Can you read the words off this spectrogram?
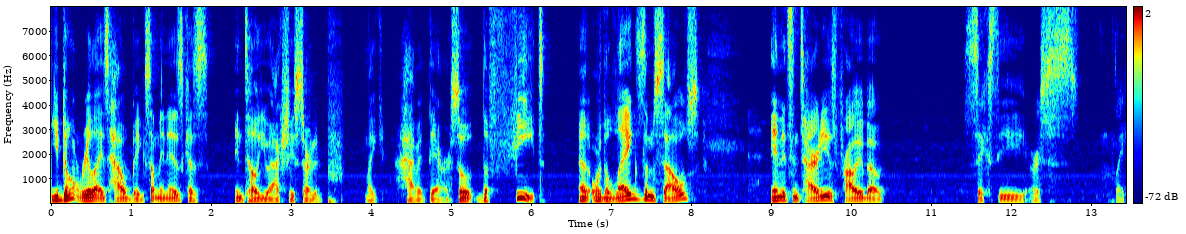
You don't realize how big something is because until you actually started like have it there. So the feet uh, or the legs themselves in its entirety is probably about 60 or like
